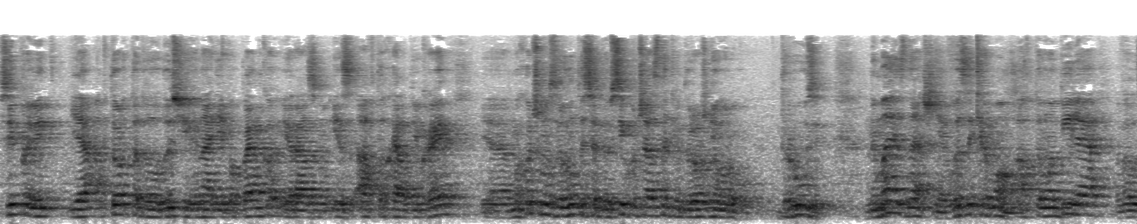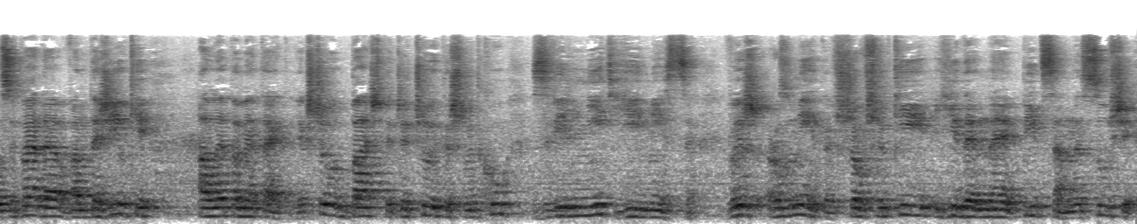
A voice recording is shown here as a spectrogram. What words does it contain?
Всім привіт! Я актор та телеведучий Геннадій Попенко і разом із AutoHelp Ukraine е, ми хочемо звернутися до всіх учасників дорожнього руху. Друзі, немає значення, ви за кермом автомобіля, велосипеда, вантажівки. Але пам'ятайте, якщо ви бачите чи чуєте швидку, звільніть їй місце. Ви ж розумієте, що в швидкій їде не піца, не суші,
